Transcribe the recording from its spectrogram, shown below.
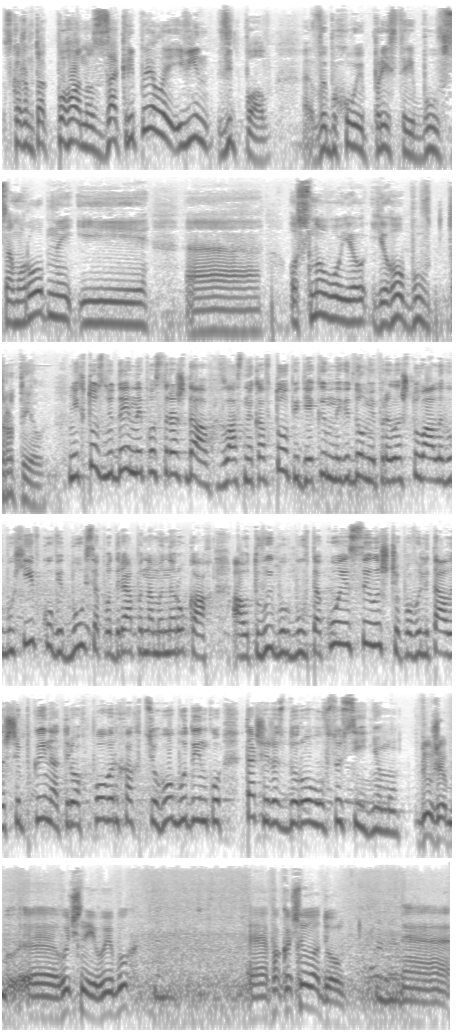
скажімо так, погано закріпили і він відпав. Вибуховий пристрій був саморобний і е, основою його був тротил. Ніхто з людей не постраждав. Власник авто, під яким невідомі прилаштували вибухівку, відбувся подряпинами на руках. А от вибух був такої сили, що повилітали шибки на трьох поверхах цього будинку та через дорогу в сусідньому. Дуже е, гучний вибух. Е, Покачнуло дом. Е,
